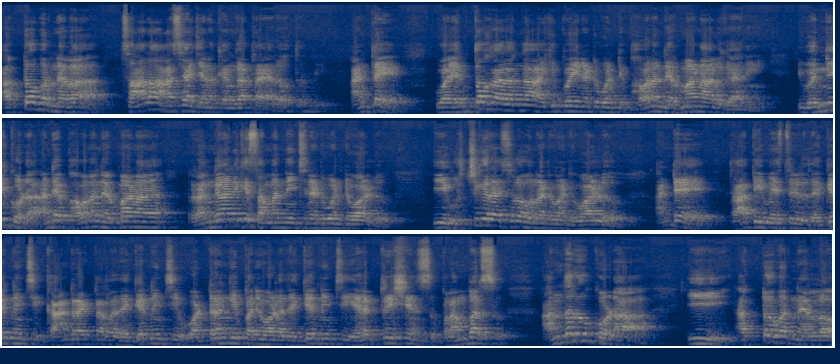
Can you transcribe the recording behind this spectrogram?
అక్టోబర్ నెల చాలా ఆశాజనకంగా తయారవుతుంది. అంటే ఎంతో కాలంగా ఆగిపోయినటువంటి భవన నిర్మాణాలు కానీ ఇవన్నీ కూడా అంటే భవన నిర్మాణ రంగానికి సంబంధించినటువంటి వాళ్ళు ఈ వృశ్చిక రాశిలో ఉన్నటువంటి వాళ్ళు అంటే తాపీ మేస్త్రీల దగ్గర నుంచి కాంట్రాక్టర్ల దగ్గర నుంచి వడ్రంగి పని వాళ్ళ దగ్గర నుంచి ఎలక్ట్రీషియన్స్ ప్లంబర్స్ అందరూ కూడా ఈ అక్టోబర్ నెలలో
